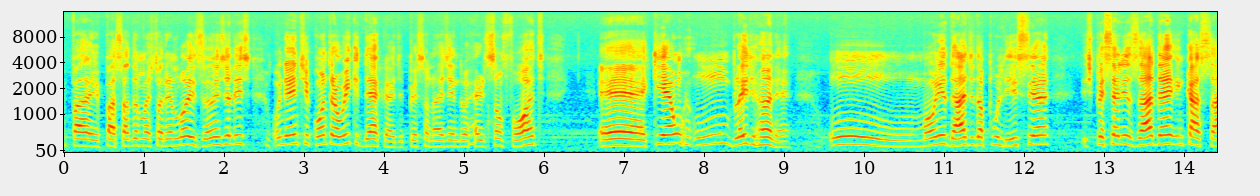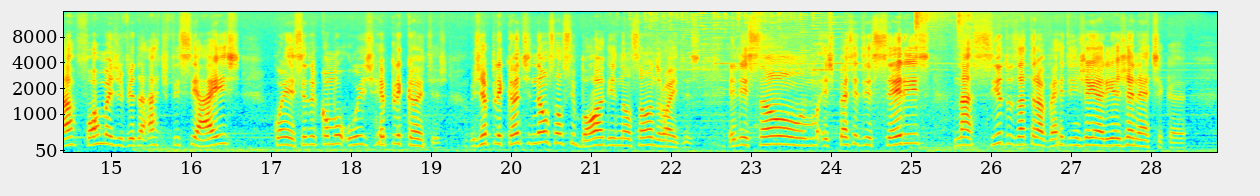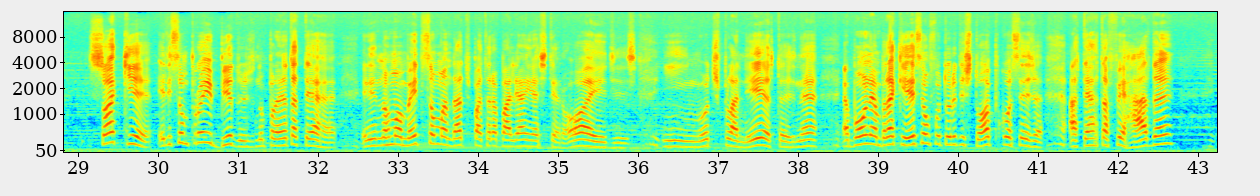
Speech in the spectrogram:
pa, passada uma história em Los Angeles, onde a gente encontra o Rick Deckard, personagem do Harrison Ford, é, que é um, um Blade Runner, um- uma unidade da polícia especializada em caçar formas de vida artificiais conhecidos como os replicantes. Os replicantes não são ciborgues, não são androides. Eles são uma espécie de seres nascidos através de engenharia genética. Só que eles são proibidos no planeta Terra. Eles normalmente são mandados para trabalhar em asteroides, em outros planetas, né? É bom lembrar que esse é um futuro distópico, ou seja, a Terra está ferrada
